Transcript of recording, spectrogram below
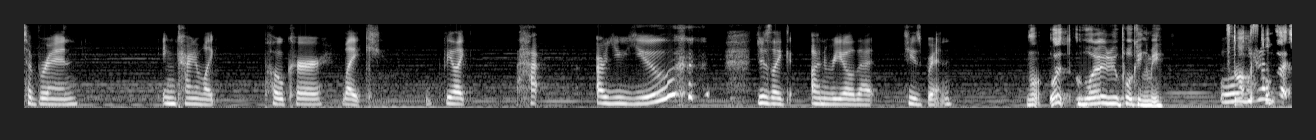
to Bryn and kind of like poke her, like be like, "Are you you?" Just like unreal that she's Bryn. What? What what are you poking me? Well, stop! you Stop that!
